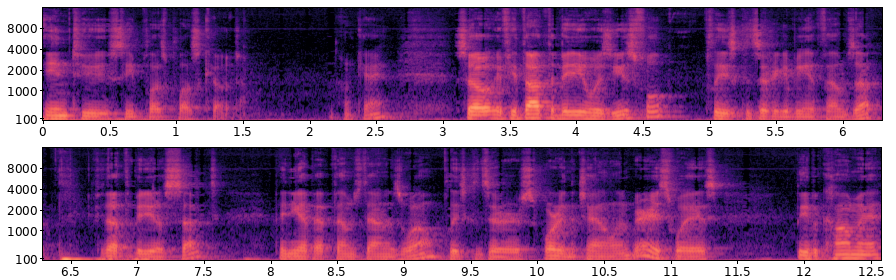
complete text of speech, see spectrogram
into C++ code. Okay, so if you thought the video was useful, please consider giving it a thumbs up. If you thought the video sucked, then you got that thumbs down as well. Please consider supporting the channel in various ways. Leave a comment,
